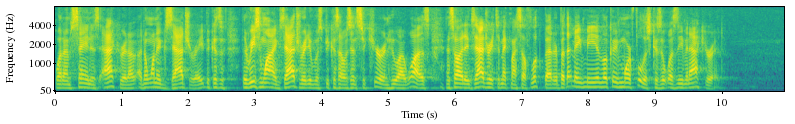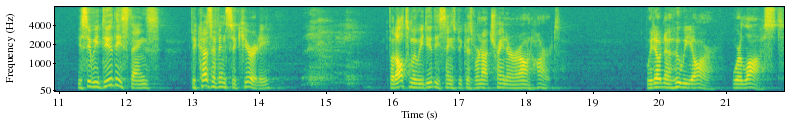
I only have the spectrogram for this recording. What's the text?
what I'm saying is accurate. I, I, don't want to exaggerate because the reason why I exaggerated was because I was insecure in who I was. And so I'd exaggerate to make myself look better, but that made me look even more foolish because it wasn't even accurate. You see, we do these things because of insecurity, but ultimately we do these things because we're not trained in our own heart. We don't know who we are, we're lost.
